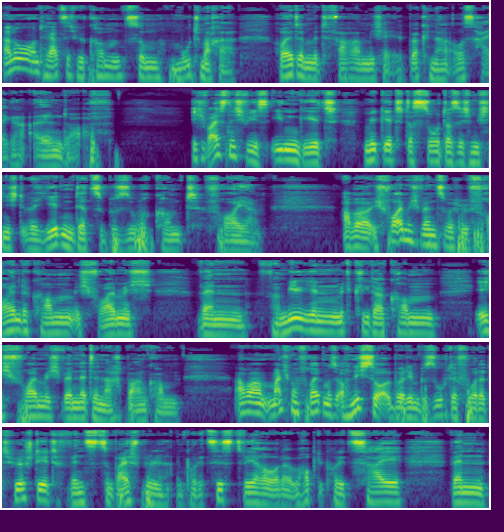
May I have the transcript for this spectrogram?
Hallo und herzlich willkommen zum Mutmacher. Heute mit Pfarrer Michael Böckner aus Heiger Allendorf. Ich weiß nicht, wie es Ihnen geht. Mir geht das so, dass ich mich nicht über jeden, der zu Besuch kommt, freue. Aber ich freue mich, wenn zum Beispiel Freunde kommen. Ich freue mich, wenn Familienmitglieder kommen. Ich freue mich, wenn nette Nachbarn kommen. Aber manchmal freut man sich auch nicht so über den Besuch, der vor der Tür steht, wenn es zum Beispiel ein Polizist wäre oder überhaupt die Polizei, wenn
